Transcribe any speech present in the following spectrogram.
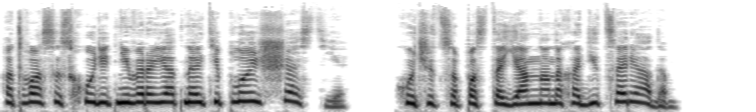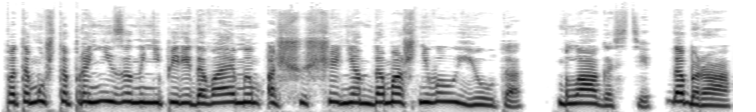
От вас исходит невероятное тепло и счастье. Хочется постоянно находиться рядом, потому что пронизаны непередаваемым ощущением домашнего уюта, благости, добра,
